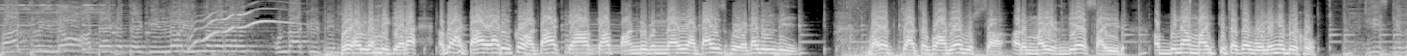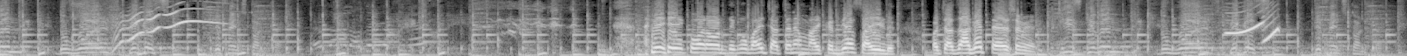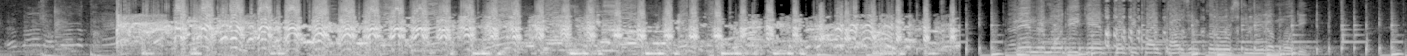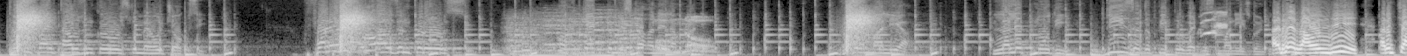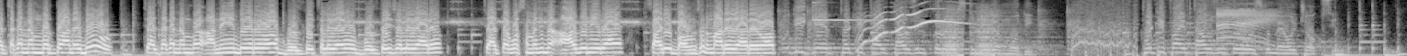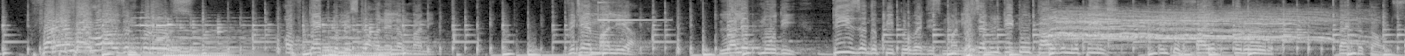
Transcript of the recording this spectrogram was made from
ഫാക്ടറിയിലോ അദ്ദേഹത്തെ കീഴിലോ ഇന്ന് വരെ ഉണ്ടാക്കിയിട്ടില്ല तो राहुल गांधी कह रहा अबे हटा यार इसको हटा क्या क्या पांडु बंदा है भाई अब चाचा को आ गया गुस्सा और माइक दिया साइड। अब बिना माइक के चाचा बोलेंगे देखो. अरे एक बार और देखो भाई चाचा ने माइक कर दिया साइड और चाचा आ गए तैश में। Modi gave 35,000 crores to Nirav Modi, 35,000 crores to Mehul Choksi, 45,000 crores of debt to Mr. Anil Ambani, Vijay Malia, Lalit Modi. These are the people where this money is going to. अरे राहुल जी अरे चाचा का number तो आने दो चाचा का number आने ही दे रहे हो आप बोलते ही चले जा रहे हो बोलते ही चले जा रहे हो चाचा को समझ में आ भी नहीं रहा है सारी बाउंसर मारे जा रहे हो आप Modi gave 35,000 crores to Nirav Modi, 35,000 crores to Mehul Choksi, 45,000 crores of debt to Mr. Anil Ambani, Vijay Malia, Lalit Modi. These are the people where this money. 72,000 rupees into 5 crore.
